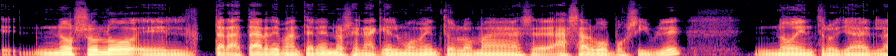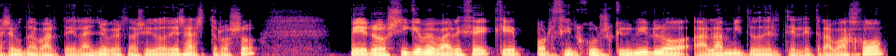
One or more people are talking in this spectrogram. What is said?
Eh, no solo el tratar de mantenernos en aquel momento lo más a salvo posible, no entro ya en la segunda parte del año, que esto ha sido desastroso, pero sí que me parece que por circunscribirlo al ámbito del teletrabajo,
